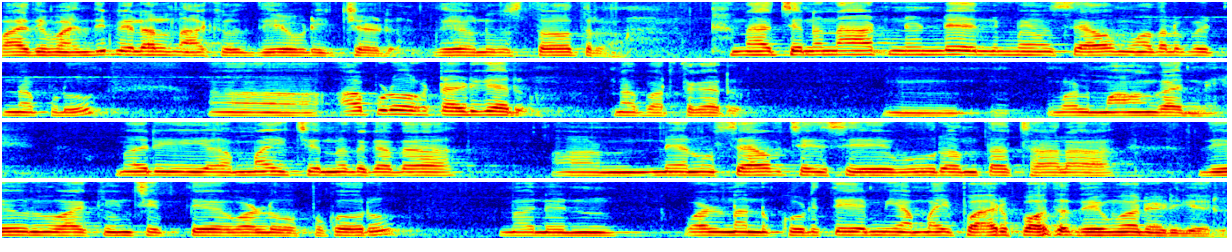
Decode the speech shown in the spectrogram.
పది మంది పిల్లలు నాకు దేవుడు ఇచ్చాడు. దేవునికి స్తోత్రం. నా చిన్ననాటి నుండే మేము సేవ మొదలుపెట్టినప్పుడు అప్పుడు ఒకటి అడిగారు నా భర్త గారు వాళ్ళ మామగారిని. మరి అమ్మాయి చిన్నది కదా నేను సేవ చేసే ఊరంతా చాలా దేవుని వాక్యం చెప్తే వాళ్ళు ఒప్పుకోరు. మరి వాళ్ళు నన్ను కొడితే మీ అమ్మాయి పారిపోతుందేమో అని అడిగారు.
